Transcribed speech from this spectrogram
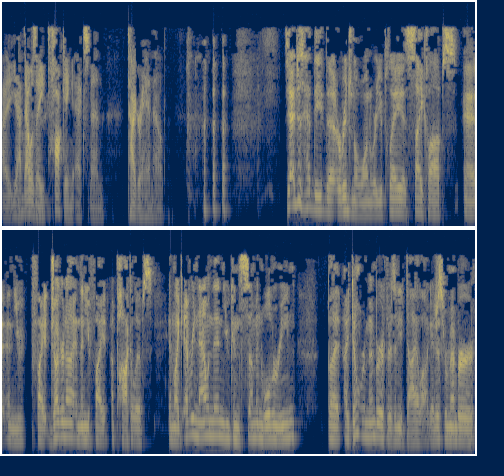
I, yeah, that was a talking X-Men Tiger handheld. See, I just had the the original one where you play as Cyclops and, and you fight Juggernaut and then you fight Apocalypse and like every now and then you can summon Wolverine, but I don't remember if there's any dialogue. I just remember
